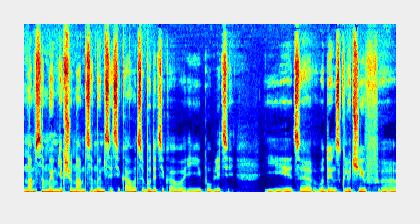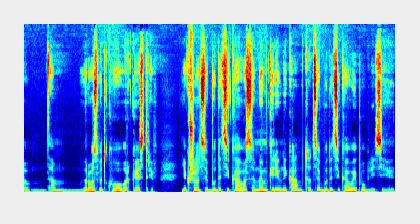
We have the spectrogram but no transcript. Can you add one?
нам самим. Якщо нам самим це цікаво, це буде цікаво і публіці. І це один з ключів е, там розвитку оркестрів. Якщо це буде цікаво самим керівникам, то це буде цікаво і публіці.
